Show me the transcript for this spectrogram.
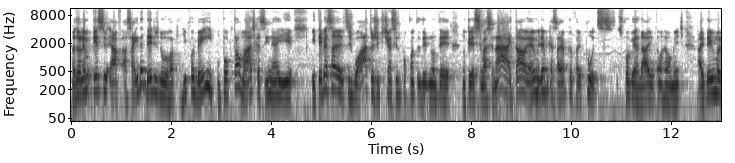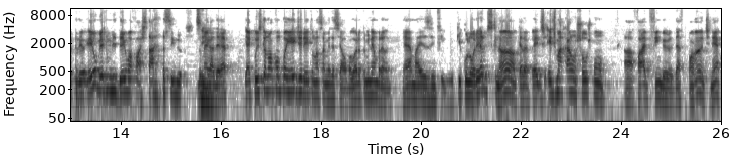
mas eu lembro que esse, a, a saída deles do Rock Rio foi bem um pouco traumática, assim, né? E, e teve essa, esses boatos de que tinha sido por conta dele não ter, não querer se vacinar e tal. E aí eu me lembro que essa época eu falei, putz, se for verdade, então realmente. Aí dei uma. Eu mesmo me dei uma afastada assim do, do Megadeth. E aí por isso que eu não acompanhei direito o lançamento desse álbum. Agora eu tô me lembrando. É, mas enfim, o Kiko Loureiro disse que não, que era, eles, eles marcaram shows com a Five Finger Death Punch, né?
